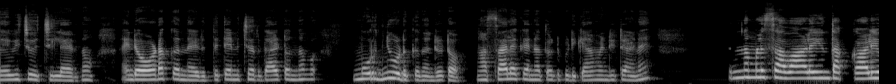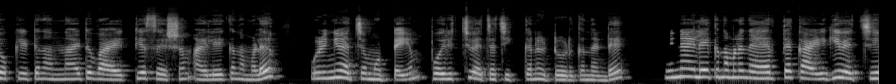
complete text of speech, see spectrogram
വേവിച്ച് വെച്ചില്ലായിരുന്നു. അതിന്റെ ഓടൊക്കെ ഒന്ന് എടുത്തിട്ട് അതിന് ചെറുതായിട്ടൊന്ന് മുറിഞ്ഞു കൊടുക്കുന്നുണ്ട് കേട്ടോ മസാലയൊക്കെ അതിനകത്തോട്ട് പിടിക്കാൻ വേണ്ടിയിട്ടാണ്. പിന്നെ നമ്മൾ സവാളയും തക്കാളിയും ഒക്കെ ഇട്ട് നന്നായിട്ട് വഴറ്റിയ ശേഷം അതിലേക്ക് നമ്മൾ പുഴുങ്ങി വെച്ച മുട്ടയും പൊരിച്ചു വെച്ച ചിക്കനും ഇട്ട് കൊടുക്കുന്നുണ്ട്. പിന്നെ അതിലേക്ക് നമ്മൾ നേരത്തെ കഴുകി വെച്ച്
